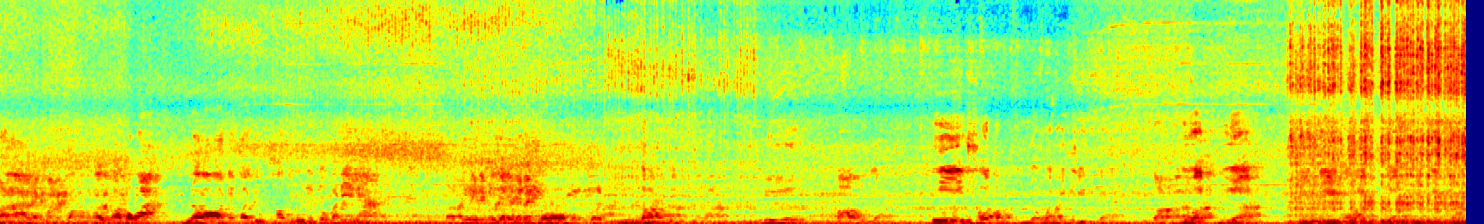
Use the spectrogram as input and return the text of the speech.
มาอ่ายังใหม่กว่าของทางคุณอ๋องเพราะว่าล้อเนี่ยก็อยู่เข้าไปอยู่ในตัวบอดี้นะตอนไม่นี้ได้เปลือยไม่ได้โคตัวถูกต้องนะครับ หรือ เบาเลย คือเขาต้องเผื่อไว้ให้คิดนะก็หรือว่าเผื่อทีทีเอาไว้เผื่อทีทีครับ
